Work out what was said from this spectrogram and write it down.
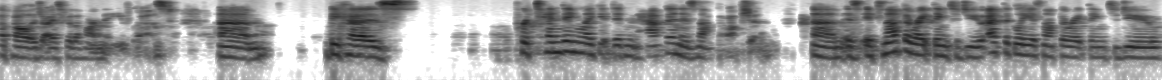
apologize for the harm that you've caused um, because pretending like it didn't happen is not the option um, it's, it's not the right thing to do ethically it's not the right thing to do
